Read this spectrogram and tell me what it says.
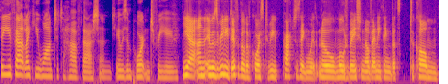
So you felt like you wanted to have that and it was important for you. yeah and it was really difficult of course to be practicing with no motivation of anything that's to come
